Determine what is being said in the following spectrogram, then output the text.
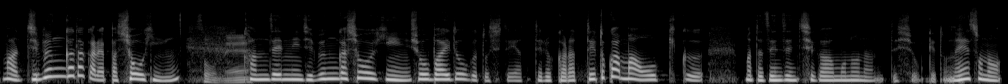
まあ自分がだからやっぱ商品そうね。完全に自分が商品商売道具としてやってるからっていうところはまあ大きくまた全然違うものなんでしょうけどね。その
